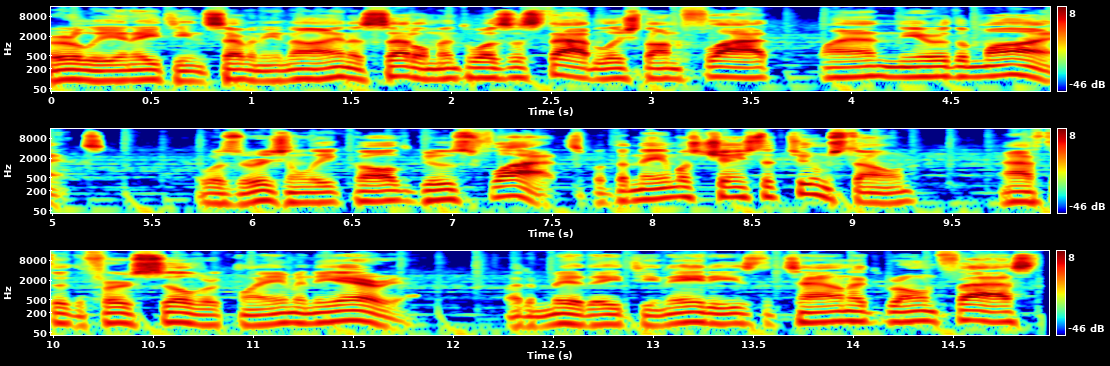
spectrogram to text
Early in 1879, a settlement was established on flat land near the mines. It was originally called Goose Flats, but the name was changed to Tombstone after the first silver claim in the area. By the mid 1880s, the town had grown fast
